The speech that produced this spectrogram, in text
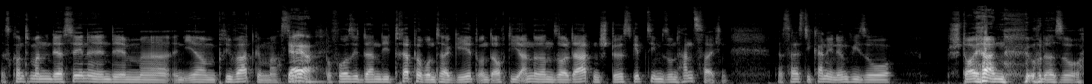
Das konnte man in der Szene in dem äh, in ihrem Privatgemach sehen. Ja, ja. Bevor sie dann die Treppe runtergeht und auf die anderen Soldaten stößt, gibt sie ihm so ein Handzeichen. Das heißt, die kann ihn irgendwie so steuern oder so.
